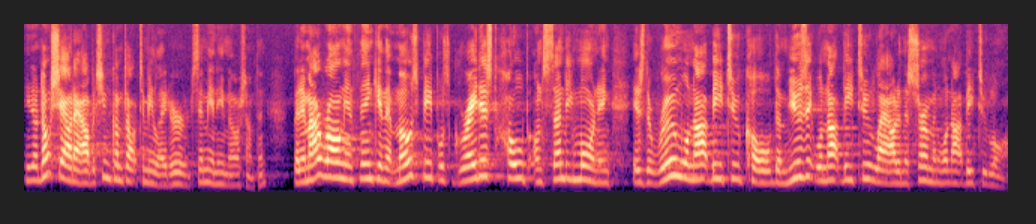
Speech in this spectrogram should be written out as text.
you know, don't shout out, but you can come talk to me later or send me an email or something. But am I wrong in thinking that most people's greatest hope on Sunday morning is the room will not be too cold, the music will not be too loud, and the sermon will not be too long?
